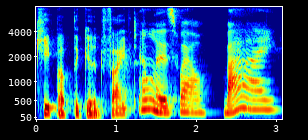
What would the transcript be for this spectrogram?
keep up the good fight. And Liz, well, bye.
